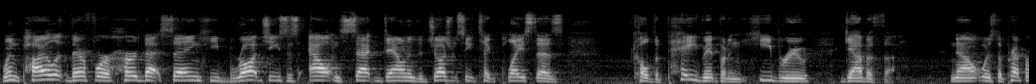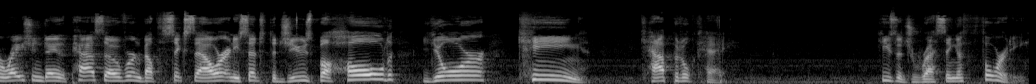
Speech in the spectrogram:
When Pilate therefore heard that saying, he brought Jesus out and sat down in the judgment seat to take place as called the pavement, but in Hebrew, Gabbatha. Now it was the preparation day of the Passover, and about the sixth hour, and he said to the Jews, Behold your king, capital K. He's addressing authority.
